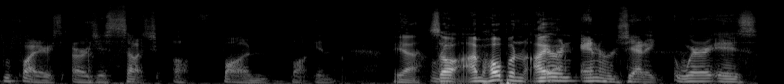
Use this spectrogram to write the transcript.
Foo Fighters are just such a fun fucking. Yeah. So I'm hoping I They're an energetic, whereas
